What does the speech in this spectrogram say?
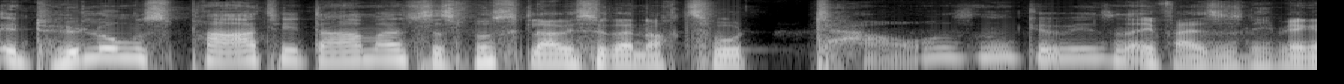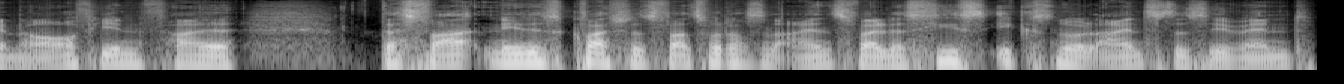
Enthüllungsparty damals. Das muss, glaube ich, sogar noch 2000 gewesen sein. Ich weiß es nicht mehr genau. Auf jeden Fall. Das war, nee, das ist Quatsch. Das war 2001, weil das hieß X01, das Event.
